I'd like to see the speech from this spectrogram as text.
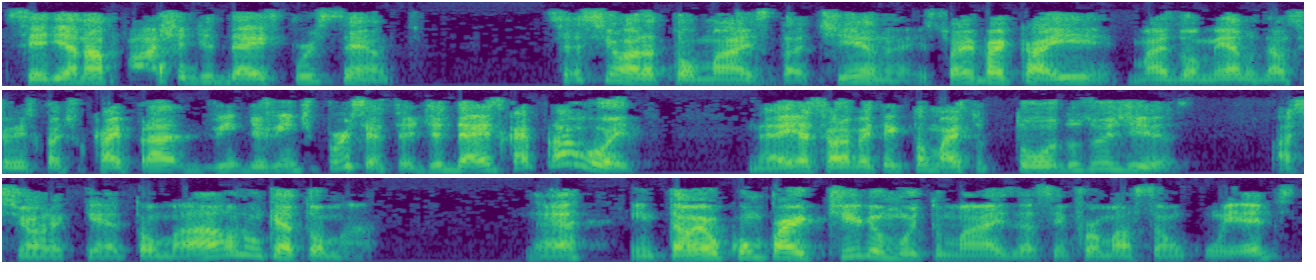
seria na faixa de 10%. Se a senhora tomar estatina, isso aí vai cair mais ou menos, né? O seu risco cair para de 20%. De 10% cai para 8%. Né? E a senhora vai ter que tomar isso todos os dias. A senhora quer tomar ou não quer tomar? Né? Então eu compartilho muito mais essa informação com eles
